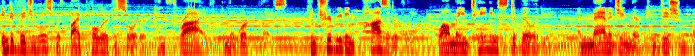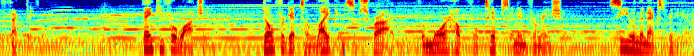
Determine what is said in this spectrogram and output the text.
individuals with bipolar disorder can thrive in the workplace, contributing positively while maintaining stability and managing their condition effectively. Thank you for watching. Don't forget to like and subscribe for more helpful tips and information. See you in the next video.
